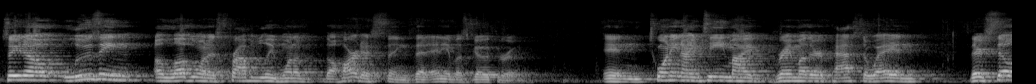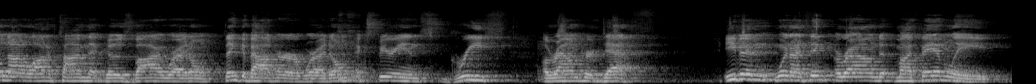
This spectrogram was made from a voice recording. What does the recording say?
So, you know, losing a loved one is probably one of the hardest things that any of us go through. In 2019, my grandmother passed away, and there's still not a lot of time that goes by where I don't think about her, where I don't experience grief around her death. Even when I think around my family,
